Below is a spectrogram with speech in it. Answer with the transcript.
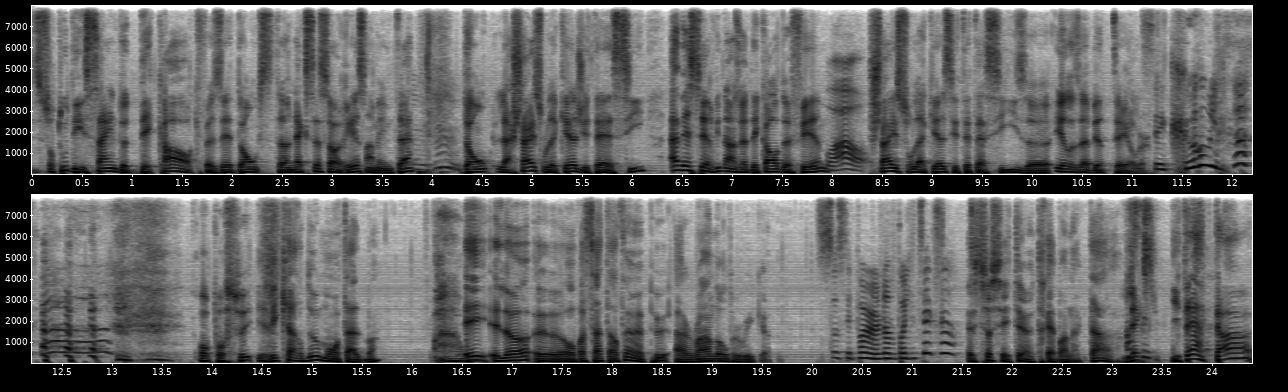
surtout des scènes de décor qu'il faisait. Donc, c'était un accessoriste en même temps. Donc, la chaise sur laquelle j'étais assis avait servi dans un décor de film. Wow. Chaise sur laquelle s'était assise euh, Elizabeth Taylor. C'est cool. On poursuit Ricardo Montalban. Ah Et là, euh, on va s'attarder un peu à Ronald Reagan. Ça, c'est pas un homme politique, ça? Et ça, c'était un très bon acteur. C'est- il était acteur,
